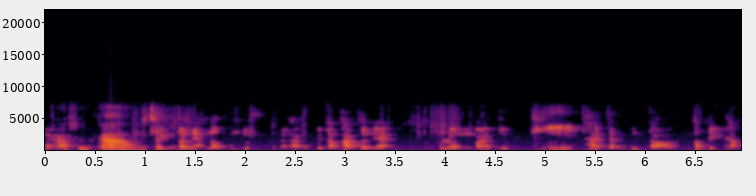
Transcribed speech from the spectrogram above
นะครับ909ซึ่งตอนเนี้ยเราต้องดูนะครับคือทองคำตัวเนี้ย ลงมาจุดที่ถ้าจะขึ้นต่อต้องดึงกลับ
